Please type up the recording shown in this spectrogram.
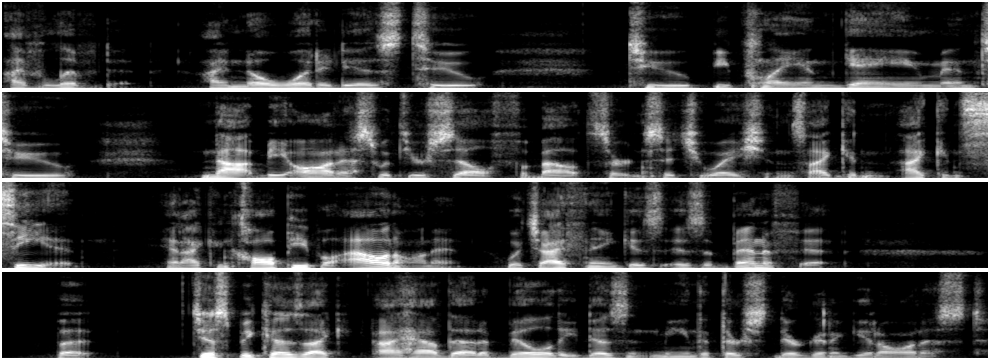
I've lived it. I know what it is to to be playing game and to not be honest with yourself about certain situations. I can I can see it and I can call people out on it, which I think is is a benefit. But just because I, I have that ability doesn't mean that they're they're going to get honest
